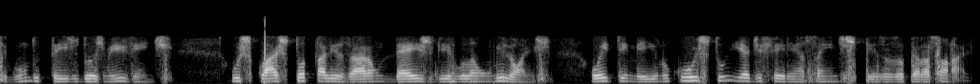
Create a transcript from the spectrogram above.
segundo TRI de 2020, os quais totalizaram 10,1 milhões, 8,5 no custo e a diferença em despesas operacionais.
